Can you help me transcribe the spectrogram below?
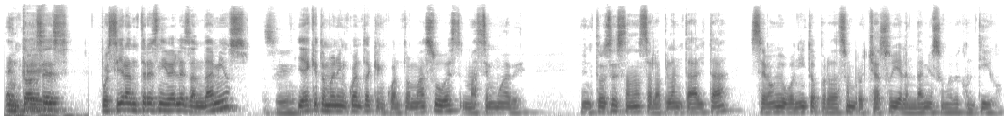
Entonces, pues sí eran tres niveles de andamios Sí. y hay que tomar en cuenta que en cuanto más subes, más se mueve. Entonces, estando hasta la planta alta, se ve muy bonito, pero das un brochazo y el andamio se mueve contigo.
